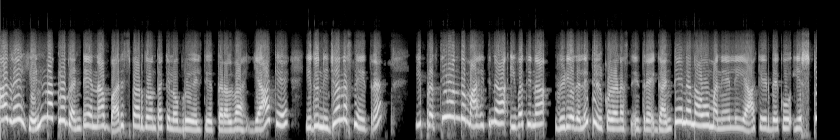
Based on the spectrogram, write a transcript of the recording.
ಆದ್ರೆ ಹೆಣ್ಮಕ್ಳು ಗಂಟೆಯನ್ನ ಬಾರಿಸಬಾರ್ದು ಅಂತ ಕೆಲವೊಬ್ರು ಹೇಳ್ತಿರ್ತಾರಲ್ವಾ? ಯಾಕೆ? ಇದು ನಿಜಾನ ಸ್ನೇಹಿತರೆ ಈ ಪ್ರತಿಯೊಂದು ಮಾಹಿತಿನ ಇವತ್ತಿನ ವಿಡಿಯೋದಲ್ಲಿ ತಿಳ್ಕೊಳ್ಳೋಣ ಸ್ನೇಹಿತರೆ. ಗಂಟೆಯನ್ನ ನಾವು ಮನೆಯಲ್ಲಿ ಯಾಕೆ ಇಡಬೇಕು? ಎಷ್ಟು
